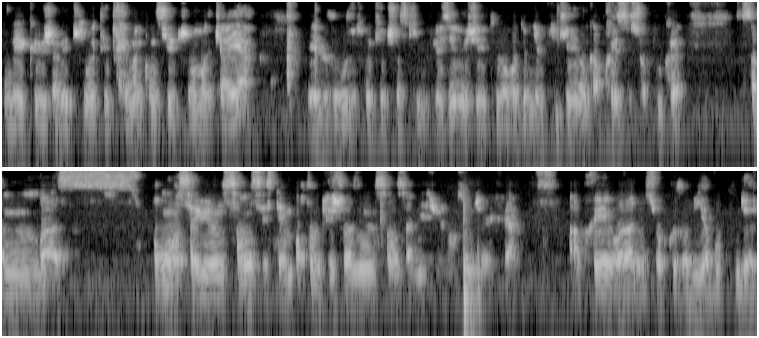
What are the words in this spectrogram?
trouvé que j'avais toujours été très mal conseillé tout au long de ma carrière. Et le jour où j'ai trouvé quelque chose qui me plaisait, j'ai été heureux de m'y. Donc après, c'est surtout que ça me, voilà, pour moi, ça a eu un sens et c'était important que les choses aient un sens à mes yeux dans ce que j'allais faire. Après, voilà, bien sûr qu'aujourd'hui, il y a beaucoup de,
